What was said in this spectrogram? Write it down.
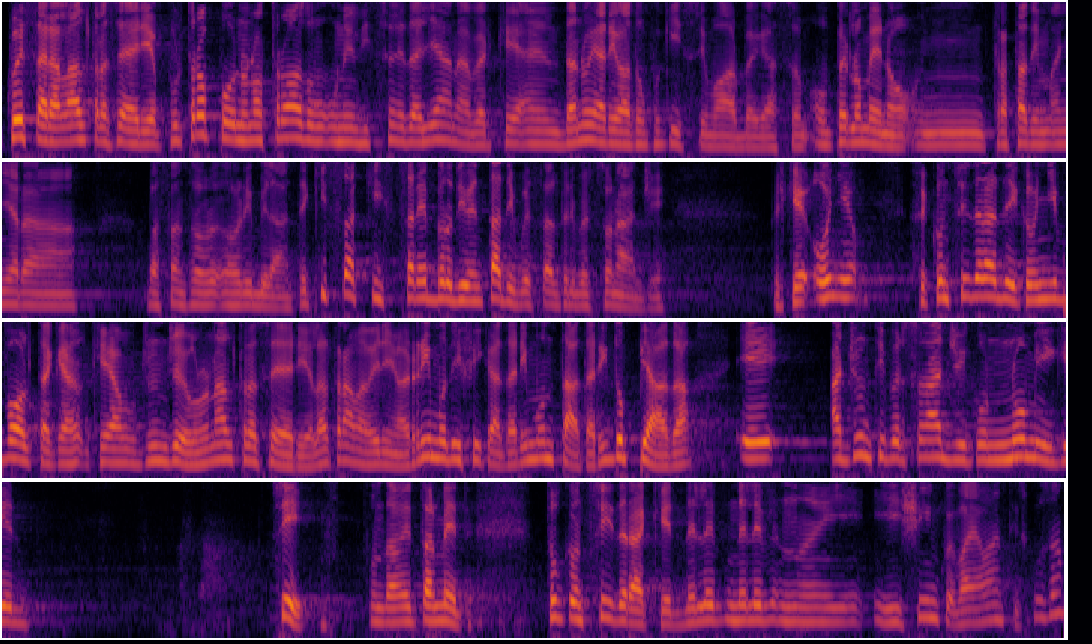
Questa era l'altra serie. Purtroppo non ho trovato un'edizione italiana perché eh, da noi è arrivato pochissimo Arbegas, o perlomeno mh, trattato in maniera abbastanza orribilante. Chissà chi sarebbero diventati questi altri personaggi. Perché ogni, se considerate che ogni volta che, che aggiungevano un'altra serie la trama veniva rimodificata, rimontata, ridoppiata e aggiunti personaggi con nomi che... Sì, fondamentalmente. Tu considera che nelle, nelle, nei, i cinque... Vai avanti, scusa?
